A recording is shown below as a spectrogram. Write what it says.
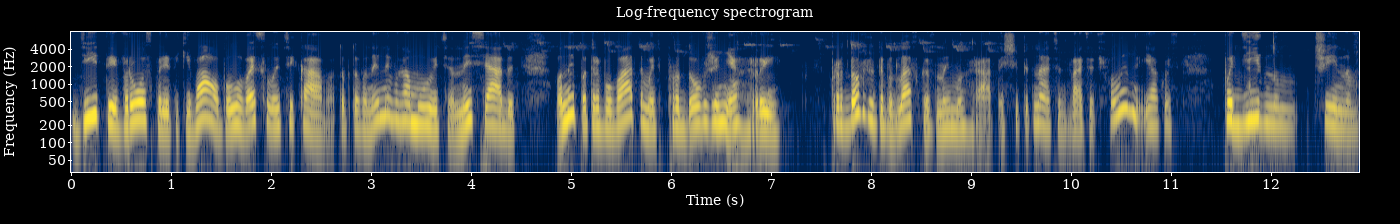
діти в розпалі такі вау, було весело цікаво. Тобто вони не вгамуються, не сядуть, вони потребуватимуть продовження гри. Продовжуйте, будь ласка, з ними грати. Ще 15-20 хвилин якось подібним чином.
